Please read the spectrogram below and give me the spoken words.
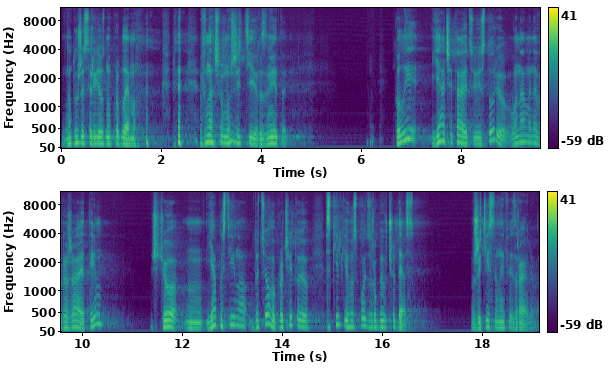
На дуже серйозну проблему в нашому житті, розумієте? Коли я читаю цю історію, вона мене вражає тим, що я постійно до цього прочитую, скільки Господь зробив чудес в житті синів Ізраїлєвих.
